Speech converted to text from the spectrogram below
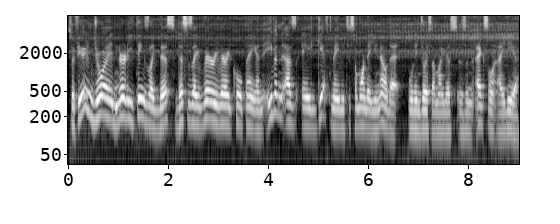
So if you enjoy nerdy things like this, this is a very, very cool thing. And even as a gift maybe to someone that you know that would enjoy something like this is an excellent idea.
